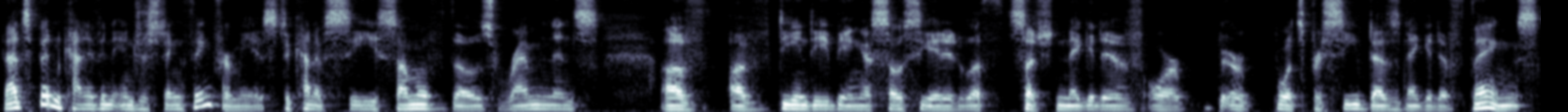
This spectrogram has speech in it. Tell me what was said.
that's been kind of an interesting thing for me is to kind of see some of those remnants of of D and D being associated with such negative or or what's perceived as negative things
